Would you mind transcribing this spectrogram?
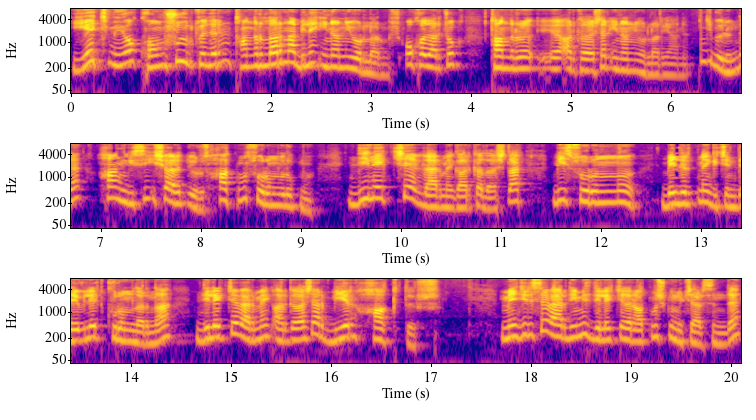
Yetmiyor komşu ülkelerin tanrılarına bile inanıyorlarmış. O kadar çok tanrı e, arkadaşlar inanıyorlar yani. İkinci bölümde hangisi işaretliyoruz? Hak mı sorumluluk mu? Dilekçe vermek arkadaşlar bir sorununu belirtmek için devlet kurumlarına dilekçe vermek arkadaşlar bir haktır. Meclise verdiğimiz dilekçeler 60 gün içerisinde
